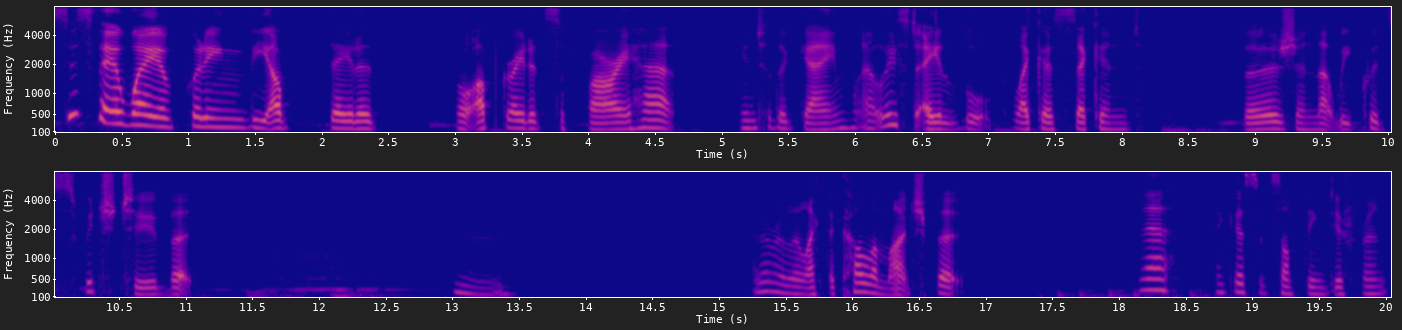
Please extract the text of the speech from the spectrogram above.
Is this their way of putting the updated or upgraded Safari hat into the game? At least a look, like a second version that we could switch to, but... Hmm. I don't really like the color much, but... Nah, I guess it's something different.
